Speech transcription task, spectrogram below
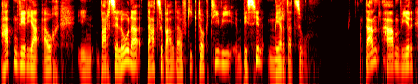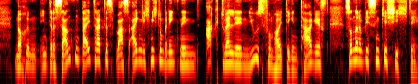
Hatten wir ja auch in Barcelona, dazu bald auf GeekTalk TV ein bisschen mehr dazu. Dann haben wir noch einen interessanten Beitrag, das was eigentlich nicht unbedingt eine aktuelle News vom heutigen Tag ist, sondern ein bisschen Geschichte.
